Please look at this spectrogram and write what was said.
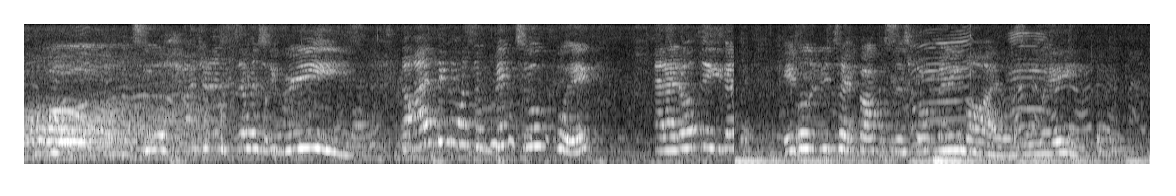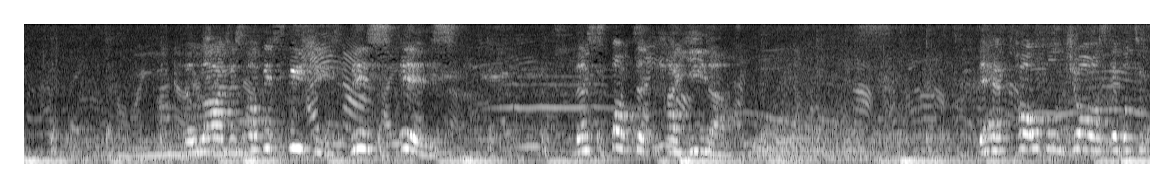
Oh, 270 degrees. Now I think it was a bit too quick, and I don't think you guys able to detect carcasses from many miles away. The largest of its species, this is the spotted hyena. They have powerful jaws able to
